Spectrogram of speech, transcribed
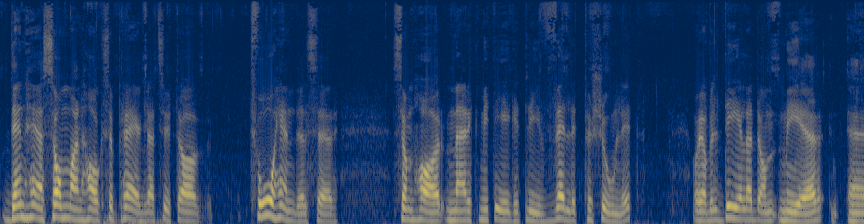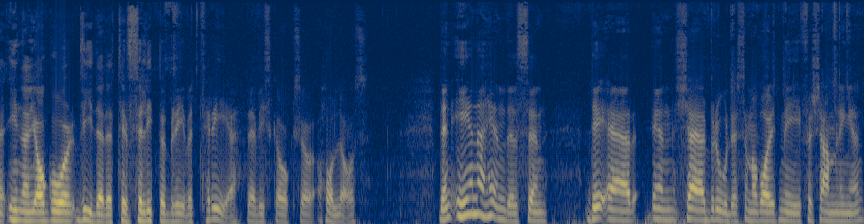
Den här sommaren har också präglats utav två händelser som har märkt mitt eget liv väldigt personligt. Och jag vill dela dem med er eh, innan jag går vidare till Filipperbrevet 3 där vi ska också hålla oss. Den ena händelsen det är en kär broder som har varit med i församlingen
